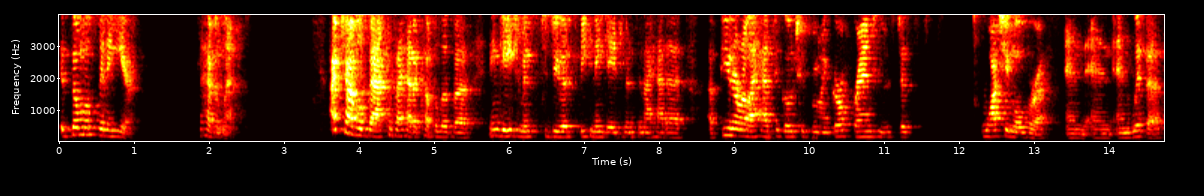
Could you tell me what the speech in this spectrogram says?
it's almost been a year. I haven't left. I've traveled back because I had a couple of uh, engagements to do and speaking engagements, and I had a, a funeral I had to go to for my girlfriend who was just watching over us and and and with us.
